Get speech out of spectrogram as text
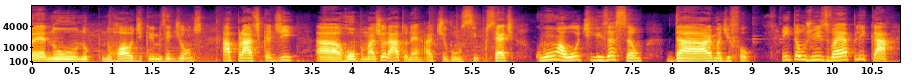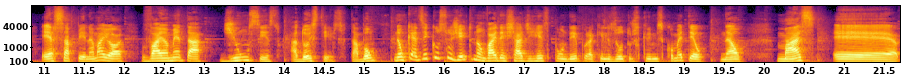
é, no, no, no rol de crimes hediondos a prática de uh, roubo majorado, né, artigo 157, com a utilização da arma de fogo. Então o juiz vai aplicar essa pena maior, vai aumentar de um sexto a dois terços, tá bom? Não quer dizer que o sujeito não vai deixar de responder por aqueles outros crimes que cometeu, não. Mas é,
